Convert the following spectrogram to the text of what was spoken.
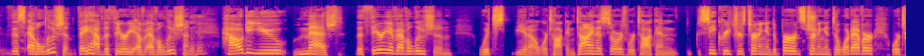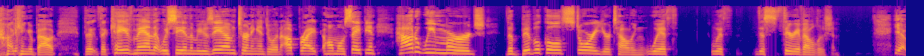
this evolution, they have the theory of evolution. Mm-hmm. How do you mesh the theory of evolution which, you know, we're talking dinosaurs, we're talking sea creatures turning into birds, turning into whatever. We're talking yep. about the, the caveman that we see in the museum turning into an upright Homo sapien. How do we merge the biblical story you're telling with, with this theory of evolution? Yeah.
